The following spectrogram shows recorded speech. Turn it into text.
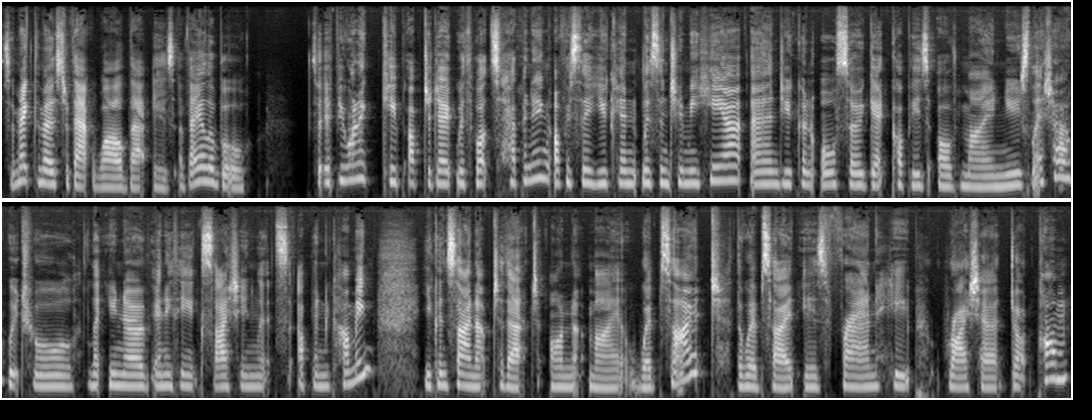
So make the most of that while that is available. So, if you want to keep up to date with what's happening, obviously you can listen to me here and you can also get copies of my newsletter, which will let you know of anything exciting that's up and coming. You can sign up to that on my website. The website is franheapwriter.com.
